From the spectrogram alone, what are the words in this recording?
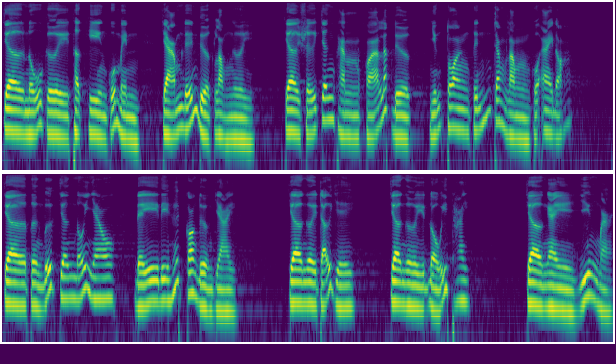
Chờ nụ cười thật hiền của mình chạm đến được lòng người Chờ sự chân thành khỏa lấp được những toan tính trong lòng của ai đó Chờ từng bước chân nối nhau để đi hết con đường dài. Chờ người trở về Chờ người đổi thay Chờ ngày viên mãn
